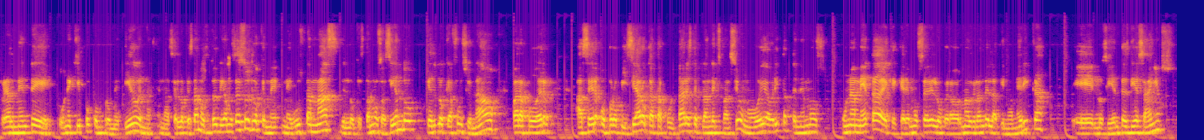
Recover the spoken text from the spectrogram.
realmente un equipo comprometido en, hacer lo que estamos. Entonces, digamos, eso es lo que me, me gusta más de lo que estamos haciendo, qué es lo que ha funcionado para poder hacer o propiciar o catapultar este plan de expansión. Hoy ahorita tenemos una meta de que queremos ser el operador más grande de Latinoamérica eh, en los siguientes 10 años.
